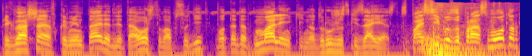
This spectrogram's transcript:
приглашаю в комментарии для того, чтобы обсудить вот этот маленький, но дружеский заезд. Спасибо за просмотр,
